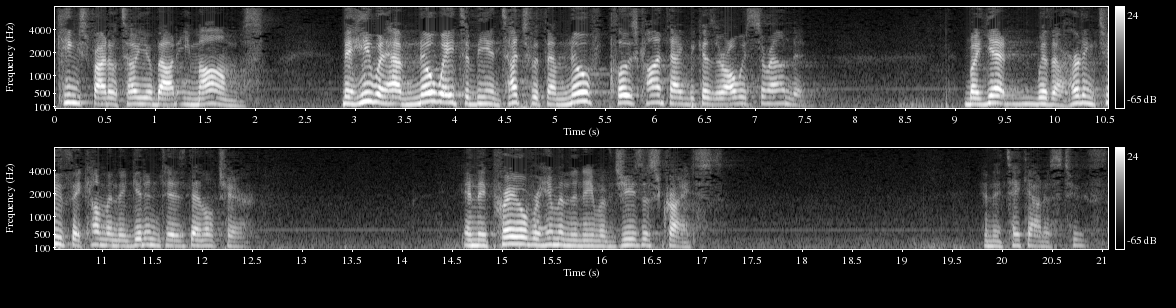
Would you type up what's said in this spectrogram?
Kingspride will tell you about imams. That he would have no way to be in touch with them, no close contact because they're always surrounded. But yet, with a hurting tooth, they come and they get into his dental chair. And they pray over him in the name of Jesus Christ. And they take out his tooth.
